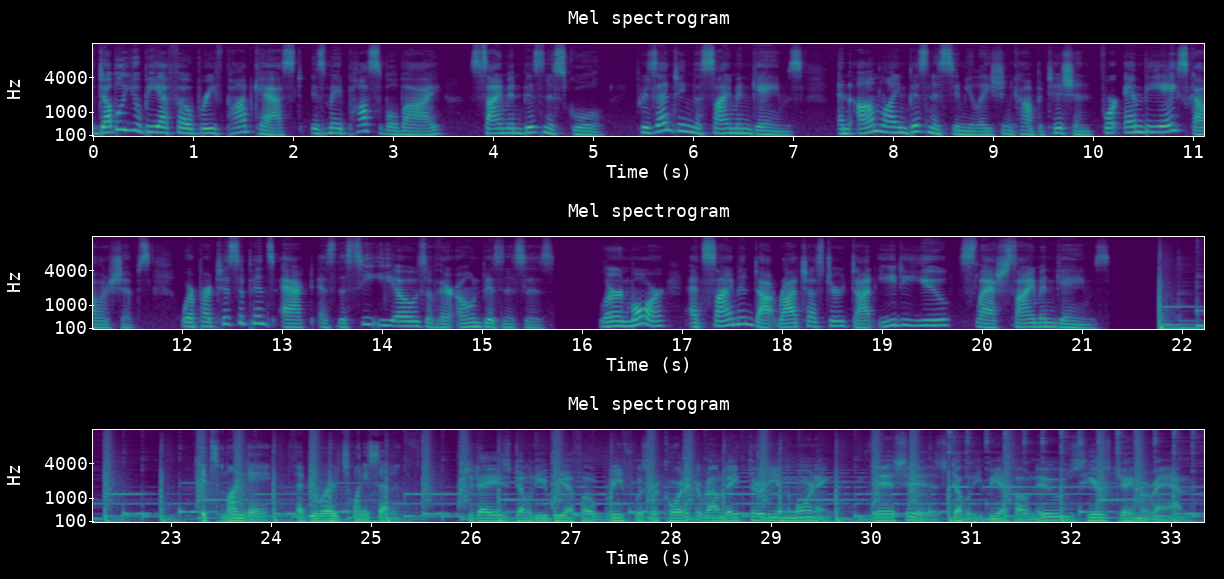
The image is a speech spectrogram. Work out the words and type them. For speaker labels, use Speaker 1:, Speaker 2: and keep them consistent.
Speaker 1: The WBFO Brief podcast is made possible by Simon Business School, presenting the Simon Games, an online business simulation competition for MBA scholarships where participants act as the CEOs of their own businesses. Learn more at simon.rochester.edu slash Simon Games.
Speaker 2: It's Monday, February 27th.
Speaker 3: Today's WBFO brief was recorded around 8:30 in the morning. This is WBFO News. Here's Jay Moran.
